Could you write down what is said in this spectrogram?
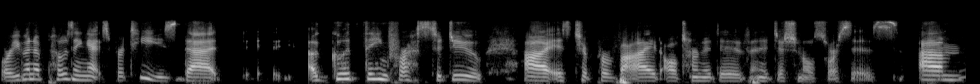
or even opposing expertise, that a good thing for us to do uh, is to provide alternative and additional sources. Um,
